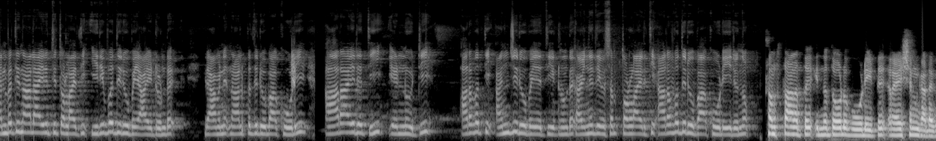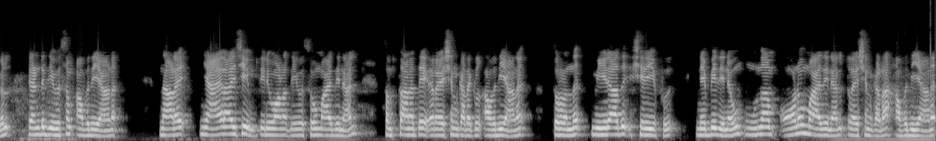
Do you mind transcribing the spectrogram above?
അൻപത്തിനാലായിരത്തി തൊള്ളായിരത്തി ഇരുപത് രൂപയായിട്ടുണ്ട്. ഗ്രാമിന് നാൽപ്പത് രൂപ കൂടി ആറായിരത്തി എണ്ണൂറ്റി അറുപത്തി അഞ്ച് രൂപയെത്തിയിട്ടുണ്ട് കഴിഞ്ഞ ദിവസം തൊള്ളായിരത്തി അറുപത് രൂപ കൂടിയിരുന്നു. സംസ്ഥാനത്ത് ഇന്നത്തോട് കൂടിയിട്ട് റേഷൻ കടകൾ രണ്ട് ദിവസം അവധിയാണ്. നാളെ ഞായറാഴ്ചയും തിരുവോണ ദിവസവും ആയതിനാൽ സംസ്ഥാനത്തെ റേഷൻ കടകൾ അവധിയാണ്. തുടർന്ന് മീരാദ് ഷെരീഫ് നബി ദിനവും മൂന്നാം ഓണവും ആയതിനാൽ റേഷൻ കട അവധിയാണ്.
